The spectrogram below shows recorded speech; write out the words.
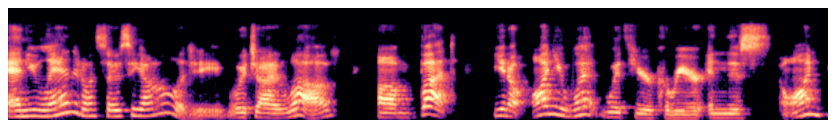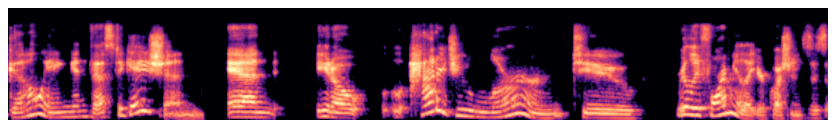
And you landed on sociology, which I love. Um, but you know, on you went with your career in this ongoing investigation. And, you know, how did you learn to really formulate your questions? Is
